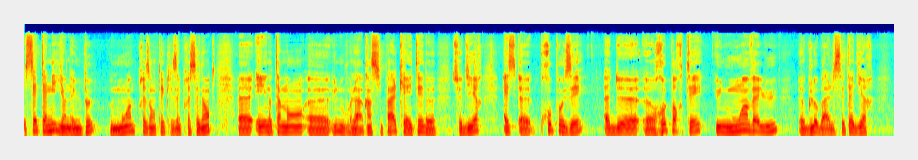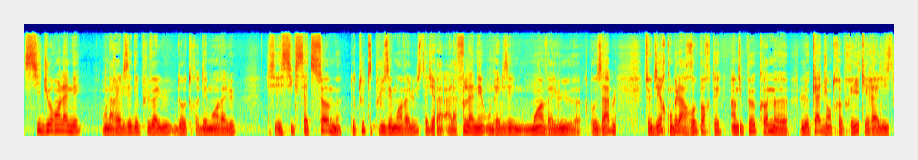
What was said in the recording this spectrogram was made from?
Cette année, il y en a eu peu, moins de que les années précédentes, et notamment une voilà principale qui a été de se dire est-ce proposer de euh, reporter une moins-value euh, globale? C'est-à-dire, si durant l'année, on a réalisé des plus-values, d'autres des moins-values, et si cette somme de toutes ces plus et moins-values, c'est-à-dire à la fin de l'année, on a réalisé une moins-value euh, imposable, se dire qu'on peut la reporter, un petit peu comme le cas d'une entreprise qui réalise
